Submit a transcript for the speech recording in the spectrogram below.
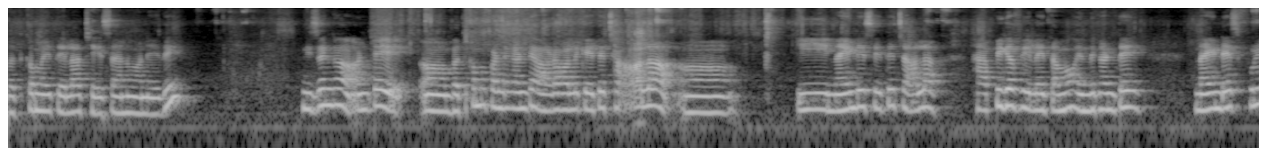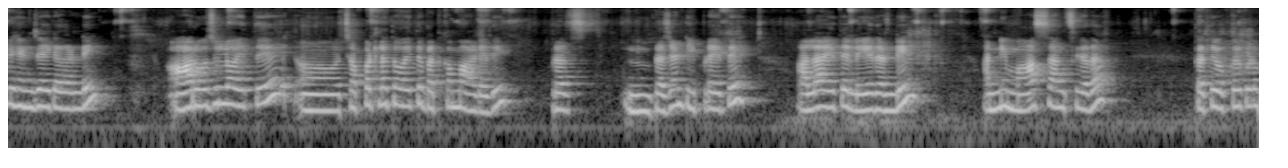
బతుకమ్మ అయితే ఎలా చేశాను అనేది. నిజంగా అంటే బతుకమ్మ పండుగ అంటే ఆడవాళ్ళకైతే చాలా ఈ నైన్ డేస్ అయితే చాలా హ్యాపీగా ఫీల్ అవుతాము ఎందుకంటే నైన్ డేస్ ఫుల్ ఎంజాయ్ కదండి. ఆ రోజుల్లో అయితే చప్పట్లతో అయితే బతుకమ్మ ఆడేది. ప్రస్ ప్రజెంట్ ఇప్పుడైతే అలా అయితే లేదండి. అన్ని మాస్ సాంగ్స్ కదా. ప్రతి ఒక్కరు కూడా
